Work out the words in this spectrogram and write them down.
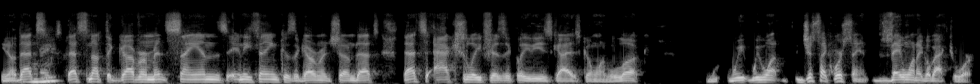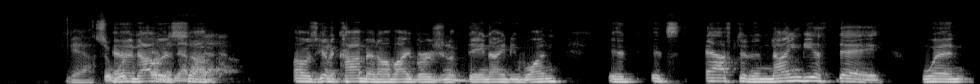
You know, that's Right. that's not the government saying anything because the government shut them. That's that's actually physically these guys going, look, we, we want just like we're saying, they want to go back to work. Yeah. So we're And I was, uh. I was going to comment on my version of day 91. It it's after the 90th day when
